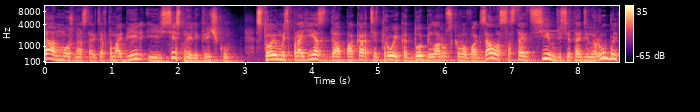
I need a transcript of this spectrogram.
Там можно оставить автомобиль и сесть на электричку. Стоимость проезда по карте «Тройка» до Белорусского вокзала составит 71 рубль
